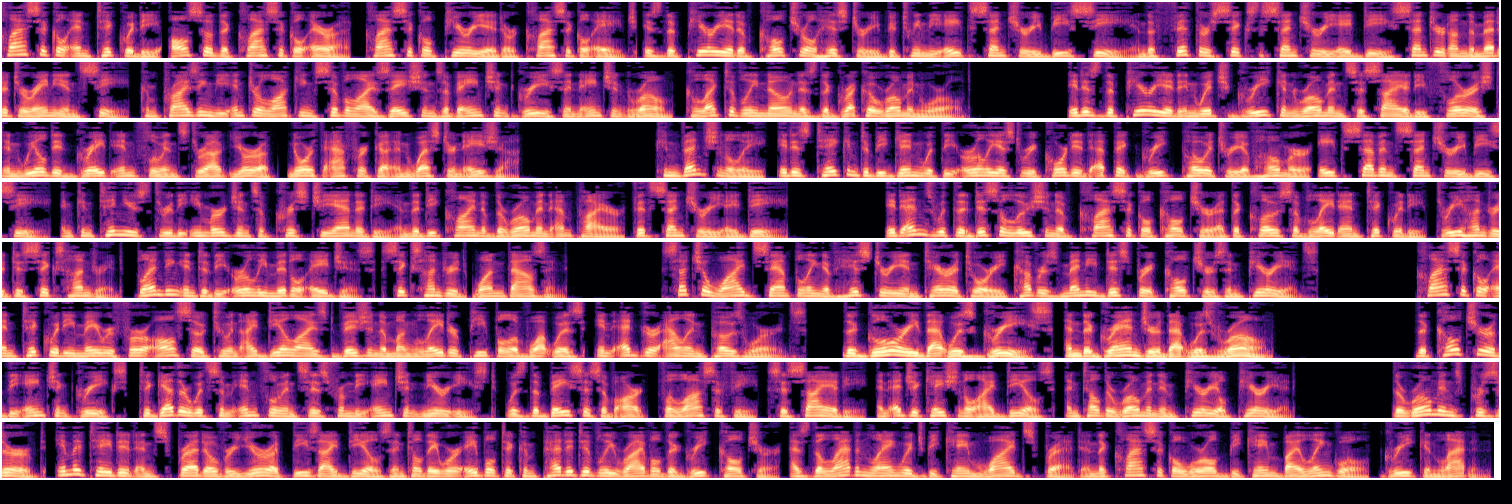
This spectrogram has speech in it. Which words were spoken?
Classical antiquity also the classical era, classical period or classical age is the period of cultural history between the 8th century BC and the 5th or 6th century AD centered on the Mediterranean Sea, comprising the interlocking civilizations of ancient Greece and ancient Rome, collectively known as the Greco-Roman world. It is the period in which Greek and Roman society flourished and wielded great influence throughout Europe, North Africa and Western Asia. Conventionally, it is taken to begin with the earliest recorded epic Greek poetry of Homer 8th–7th century BC, and continues through the emergence of Christianity and the decline of the Roman Empire 5th century AD. It ends with the dissolution of classical culture at the close of late antiquity 300 to 600, blending into the early Middle Ages 600 1000. Such a wide sampling of history and territory covers many disparate cultures and periods. Classical antiquity may refer also to an idealized vision among later people of what was, in Edgar Allan Poe's words, "...the glory that was Greece, and the grandeur that was Rome." The culture of the ancient Greeks, together with some influences from the ancient Near East, was the basis of art, philosophy, society, and educational ideals, until the Roman imperial period. The Romans preserved, imitated and spread over Europe these ideals until they were able to competitively rival the Greek culture, as the Latin language became widespread and the classical world became bilingual, Greek and Latin.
